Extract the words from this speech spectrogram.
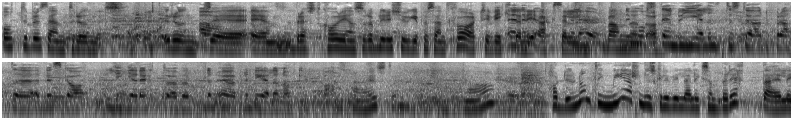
80 runt, runt Ja. eh, eh, bröstkorgen så då blir det 20% kvar till vikten i Eller axelbanden då? måste ändå ge lite stöd för att eh, det ska ligga rätt över den övre delen av kupan. Ja, just det. Ja. Har du någonting mer som du skulle vilja liksom berätta eller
